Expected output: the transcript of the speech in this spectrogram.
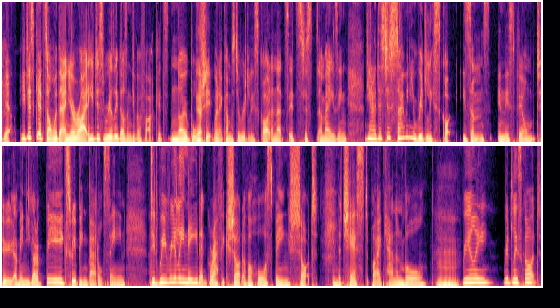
Yeah, he just gets on with it, and you're right. He just really doesn't give a fuck. It's no bullshit when it comes to Ridley Scott, and that's it's just amazing. You know, there's just so many Ridley Scott isms in this film too. I mean, you got a big sweeping battle scene. Did we really need a graphic shot of a horse being shot in the chest by a cannonball? Really, Ridley Scott?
